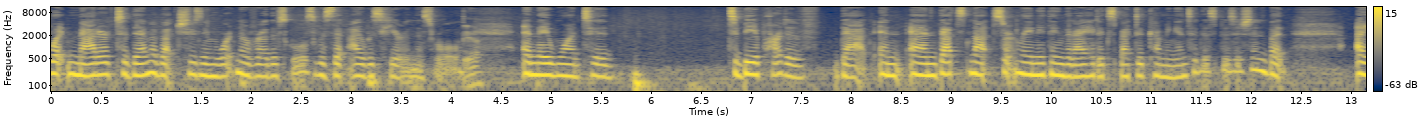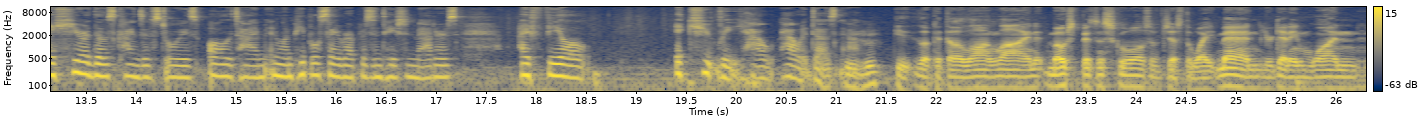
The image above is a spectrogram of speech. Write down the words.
what mattered to them about choosing Wharton over other schools was that I was here in this role. Yeah. And they wanted to be a part of that. And and that's not certainly anything that I had expected coming into this position, but I hear those kinds of stories all the time and when people say representation matters, I feel acutely how, how it does now. Mm-hmm. You look at the long line at most business schools of just the white men, you're getting one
